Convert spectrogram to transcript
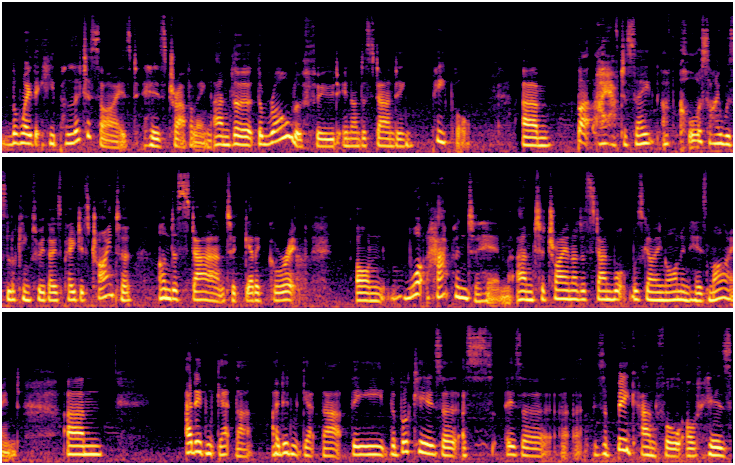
the way that he politicized his traveling and the, the role of food in understanding people. Um, but I have to say, of course, I was looking through those pages, trying to understand, to get a grip on what happened to him, and to try and understand what was going on in his mind. Um, I didn't get that. I didn't get that. the The book is a, a is a, a, is a big handful of his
